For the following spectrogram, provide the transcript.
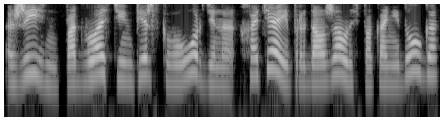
Жизнь под властью имперского ордена, хотя и продолжалась пока недолго,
